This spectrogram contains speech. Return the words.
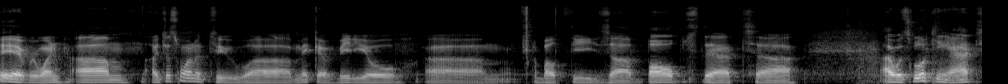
Hey everyone, um, I just wanted to uh, make a video um, about these uh, bulbs that uh, I was looking at.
